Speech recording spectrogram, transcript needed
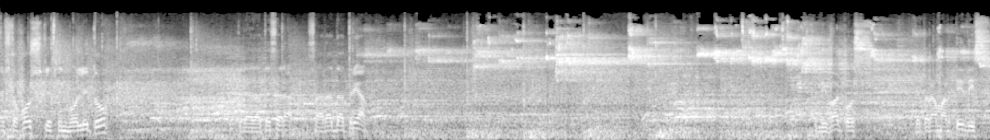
Εύστοχος και στην βολή του 43 Λιβάκος και τώρα Μαρτίδης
